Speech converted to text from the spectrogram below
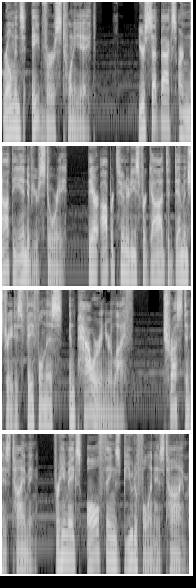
Romans 8 verse 28. Your setbacks are not the end of your story. They are opportunities for God to demonstrate His faithfulness and power in your life. Trust in His timing, for He makes all things beautiful in His time.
